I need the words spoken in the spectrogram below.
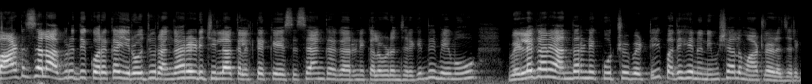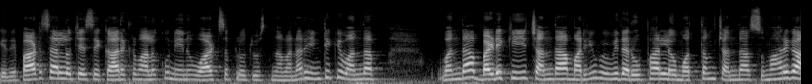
పాఠశాల అభివృద్ధి కొరక ఈరోజు రంగారెడ్డి జిల్లా కలెక్టర్ కె శశాంక గారిని కలవడం జరిగింది. మేము వెళ్ళగానే అందరినీ కూర్చోబెట్టి పదిహేను నిమిషాలు మాట్లాడడం జరిగింది. పాఠశాలలో చేసే కార్యక్రమాలకు నేను వాట్సాప్లో చూస్తున్నామన్నారు. ఇంటికి వంద వంద బడికి చందా మరియు వివిధ రూపాల్లో మొత్తం చందా సుమారుగా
